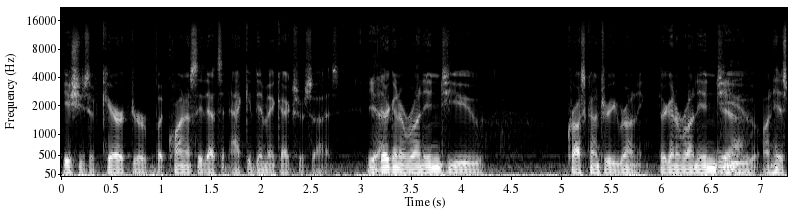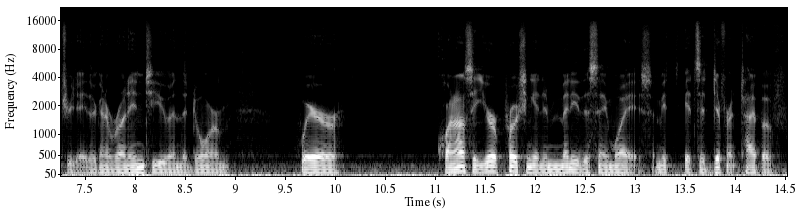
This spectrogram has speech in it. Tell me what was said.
issues of character, but quite honestly, that's an academic exercise. Yeah. They're going to run into you cross country running. They're going to run into yeah. you on history day. They're going to run into you in the dorm where quite honestly you're approaching it in many of the same ways. I mean it's a different type of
